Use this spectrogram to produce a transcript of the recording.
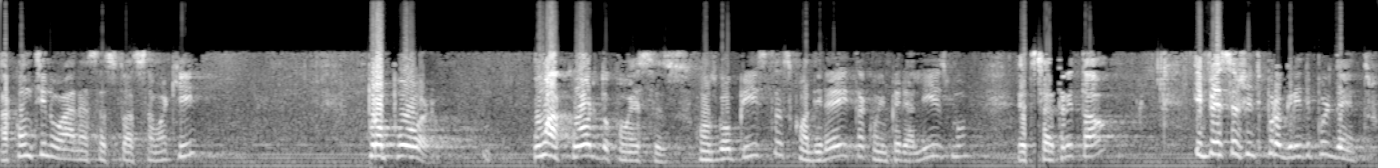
A continuar nessa situação aqui, propor um acordo com esses, com os golpistas, com a direita, com o imperialismo, etc. e tal, e ver se a gente progride por dentro.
